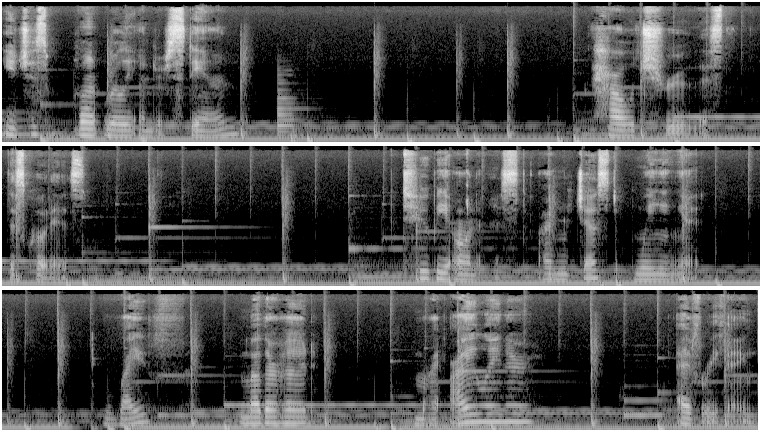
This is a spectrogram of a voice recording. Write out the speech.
you just won't really understand how true this this quote is. To be honest, I'm just winging it. Wife, motherhood, my eyeliner, everything.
